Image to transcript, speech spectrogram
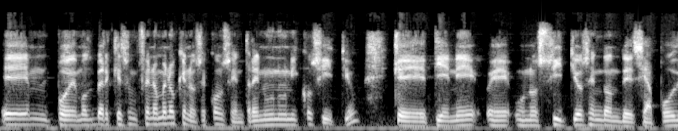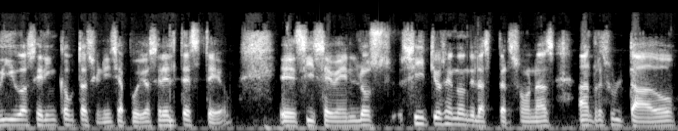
em, podemos ver que es un fenómeno que no se concentra en un único sitio, que tiene eh, unos sitios en donde se ha podido hacer incautación y se ha podido hacer el testeo. si se ven los sitios en donde las personas han resultado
